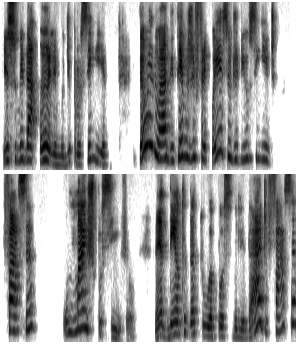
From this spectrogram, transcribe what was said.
isso me dá ânimo de prosseguir. Então, Eduardo, em termos de frequência, eu diria o seguinte: faça o mais possível, né? dentro da tua possibilidade, faça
